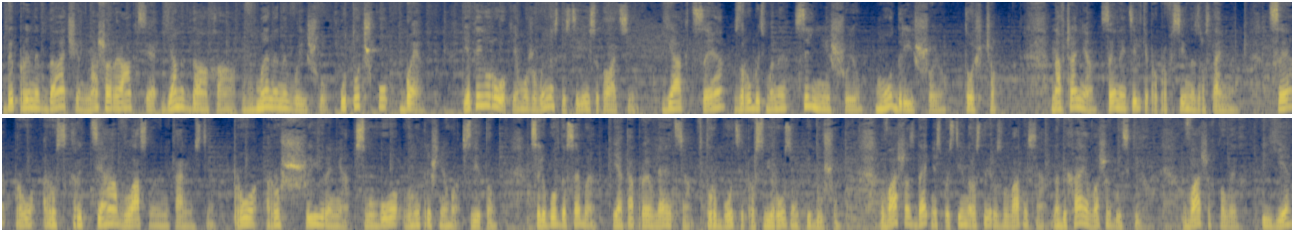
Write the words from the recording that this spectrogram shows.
де при невдачі наша реакція Я невдаха, в мене не вийшло, у точку Б. Який урок я можу винести з цієї ситуації? Як це зробить мене сильнішою, мудрішою тощо? Навчання це не тільки про професійне зростання, це про розкриття власної унікальності, про розширення свого внутрішнього світу. Це любов до себе, яка проявляється в турботі про свій розум і душу. Ваша здатність постійно рости і розвиватися надихає ваших близьких, ваших колег і є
